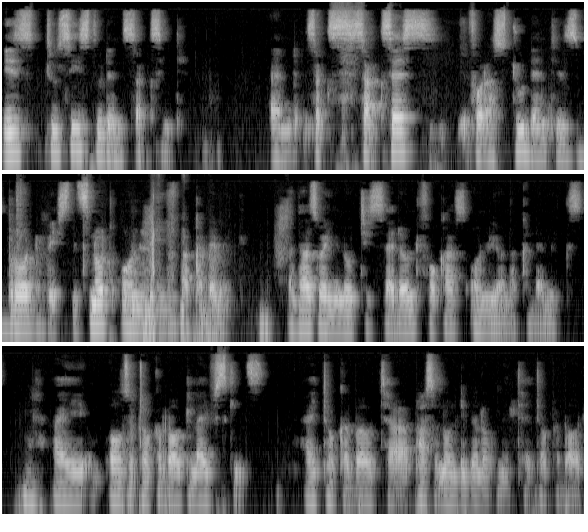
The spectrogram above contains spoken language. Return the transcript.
is to see students succeed. And suc success for a student is broad based. It's not only academic. And that's why you notice I don't focus only on academics. Mm. I also talk about life skills. I talk about uh, personal development. I talk about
